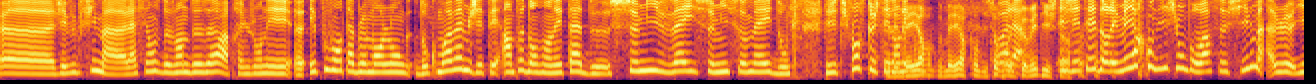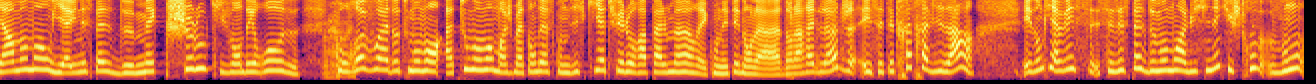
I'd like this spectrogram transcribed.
Euh, j'ai vu le film à la séance de 22 heures après une journée euh, épouvantablement longue. Donc moi-même, j'étais un peu dans un état de semi-veille, semi-sommeil. Donc je pense que j'étais dans les meilleures, meilleures conditions Voilà. pour une comédie. J'étais dans les meilleures conditions pour voir ce film. Il y a un moment où il y a une espèce de mec chelou qui vend des roses qu'on revoit à d'autres moments. À tout moment, moi, je m'attendais à ce qu'on me dise qui a tué Laura Palmer et qu'on était dans la dans la Red Lodge et c'était très très bizarre. Et donc il y avait ces espèces de moments hallucinés qui, je trouve, vont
